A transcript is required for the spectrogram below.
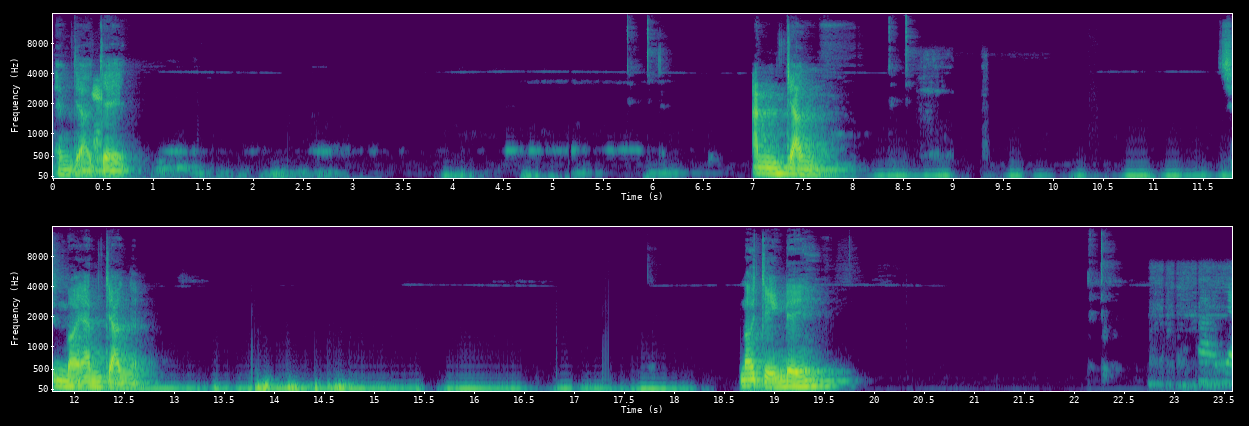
em chào Dạ. chị. Anh Trần. Xin mời anh Trần ạ. nói chuyện đi. À, dạ,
